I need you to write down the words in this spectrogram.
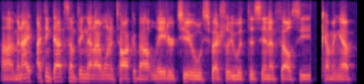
Um, and I, I think that's something that I want to talk about later too, especially with this NFL season coming up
